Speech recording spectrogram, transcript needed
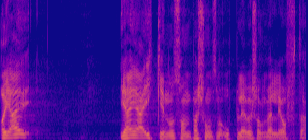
og jeg jeg er ikke noen sånn person som opplever sånn veldig ofte.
